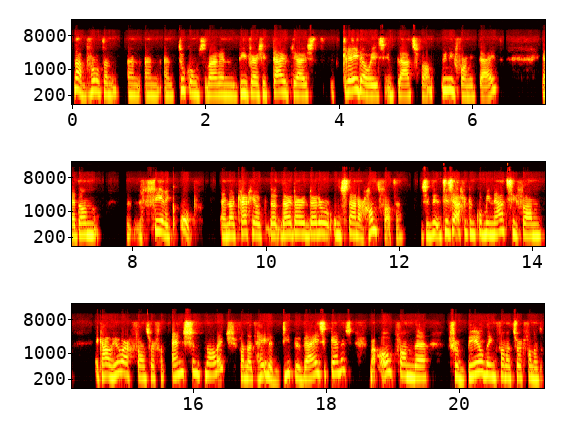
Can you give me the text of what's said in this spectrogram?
nou, bijvoorbeeld een, een, een, een toekomst waarin diversiteit juist het credo is in plaats van uniformiteit, ja, dan veer ik op. En dan krijg je ook, daardoor, daardoor ontstaan er handvatten. Dus het, het is eigenlijk een combinatie van ik hou heel erg van een soort van ancient knowledge, van dat hele diepe wijze kennis, maar ook van de verbeelding van het soort van het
